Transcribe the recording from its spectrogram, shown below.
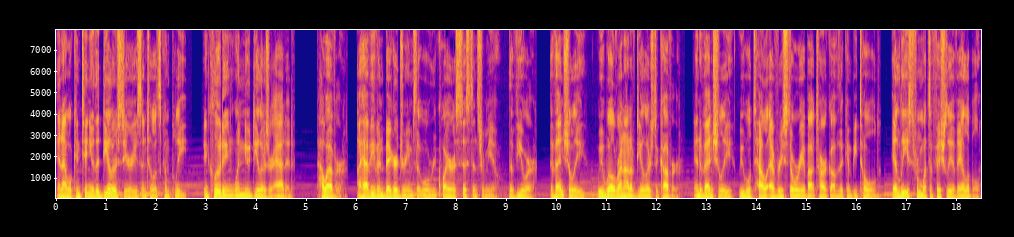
And I will continue the dealer series until it's complete, including when new dealers are added. However, I have even bigger dreams that will require assistance from you, the viewer. Eventually, we will run out of dealers to cover, and eventually, we will tell every story about Tarkov that can be told, at least from what's officially available.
